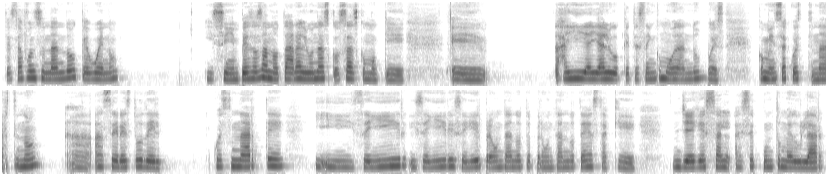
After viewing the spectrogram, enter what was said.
te está funcionando, qué bueno. Y si empiezas a notar algunas cosas como que eh, ahí hay algo que te está incomodando, pues comienza a cuestionarte, ¿no? A, hacer esto de cuestionarte y, seguir y seguir y seguir preguntándote, preguntándote hasta que llegues a ese punto medular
